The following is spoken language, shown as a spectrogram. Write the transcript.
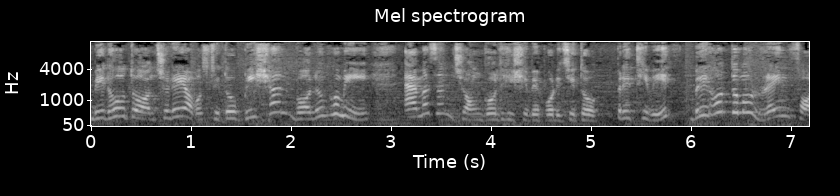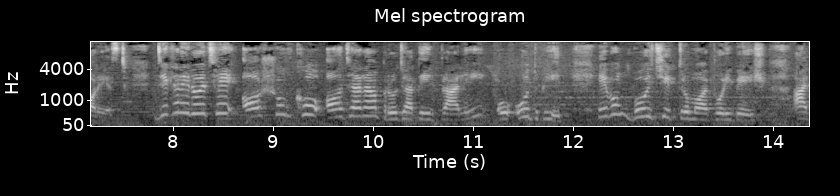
বিধৌত অঞ্চলে অবস্থিত বিশাল বনভূমি অ্যামাজন জঙ্গল হিসেবে পরিচিত। পৃথিবীর বৃহত্তম রেইন ফরেস্ট যেখানে রয়েছে অসংখ্য অজানা প্রজাতির প্রাণী ও উদ্ভিদ এবং বৈচিত্র্যময় পরিবেশ। আর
